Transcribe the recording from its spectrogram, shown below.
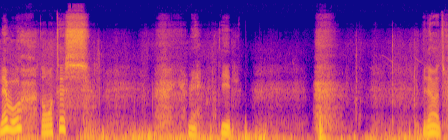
Ne bu? Domates mi? Değil. Bilemedim.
